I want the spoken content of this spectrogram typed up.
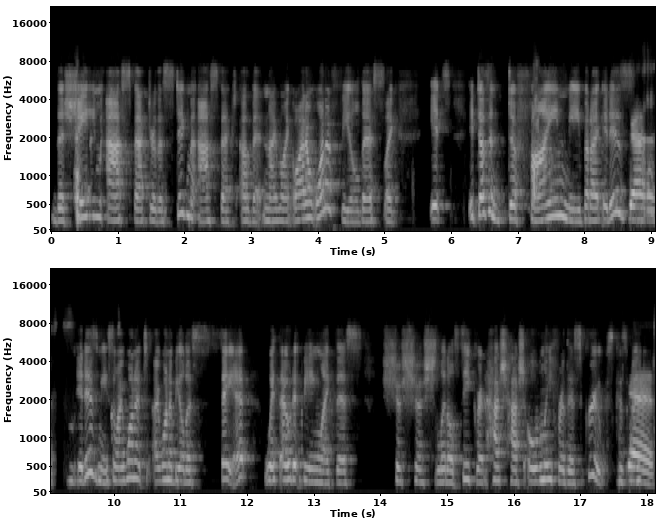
the shame aspect or the stigma aspect of it. And I'm like, oh, I don't want to feel this. Like it's it doesn't define me, but I it is yes. it is me. So I want it to, I want to be able to say it without it being like this shush shush little secret hush hush only for this group because yes.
